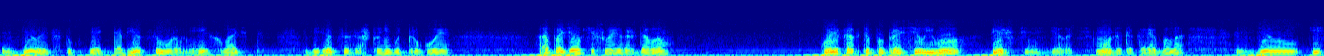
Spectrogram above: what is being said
Сделает штук пять, добьется уровня и хватит, берется за что-нибудь другое. А поделки свои раздавал. Коля как-то попросил его перстень сделать, мода такая была. Сделал из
